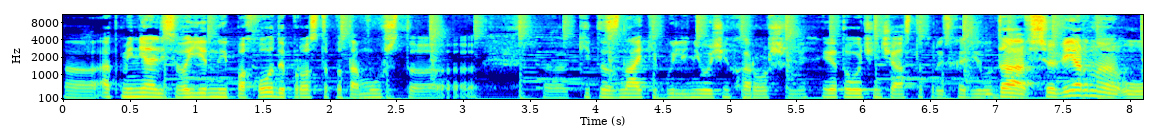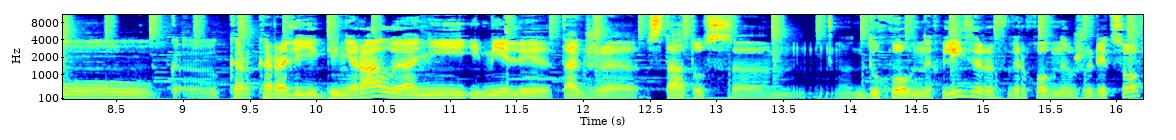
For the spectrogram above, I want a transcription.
отменялись военные походы просто потому, что э, какие-то знаки были не очень хорошими. И это очень часто происходило. Да, все верно. У короли генералы, они имели также статус э, духовных лидеров, верховных жрецов.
